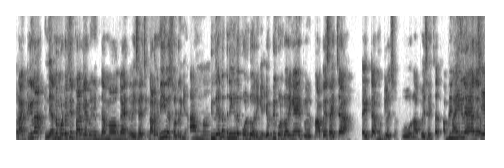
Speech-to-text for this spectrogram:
ப்ராக்டிகலா இந்த எண்ணம் மட்டும் வச்சு ப்ராக்டிகல் நம்ம அவங்க இந்த வயசாச்சு நடக்கு நீங்களே சொல்றீங்க. இந்த எண்ணத்தை நீங்களே கொண்டு வரீங்க. எப்படி கொண்டு வரீங்க? இப்போ நான் பேசாச்சா லைட்டா முட்டி வச்சு ஓ நான் பேசாச்சா அப்படி நீங்களே வயசாச்சு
